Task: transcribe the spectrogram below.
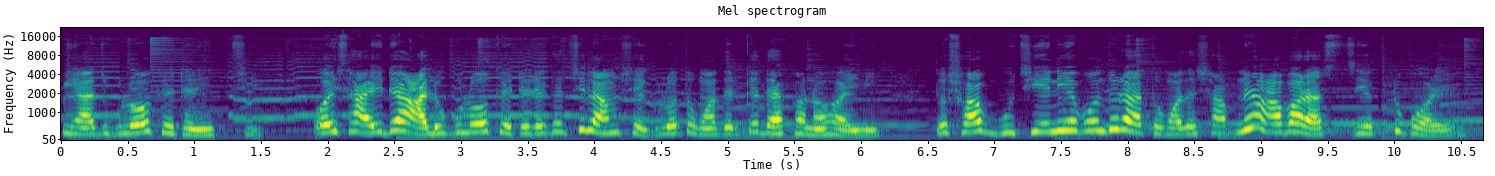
পেঁয়াজগুলোও কেটে নিচ্ছি। ওই সাইডে আলুগুলোও কেটে রেখেছিলাম, সেগুলো তোমাদেরকে দেখানো হয়নি। তো সব গুছিয়ে নিয়ে বন্ধুরা, তোমাদের সামনে আবার আসছি একটু পরে।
